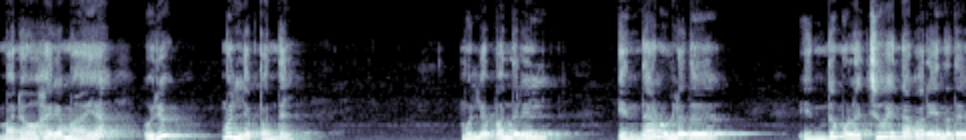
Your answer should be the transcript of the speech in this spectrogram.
മനോഹരമായ ഒരു മുല്ലപ്പന്തൽ. മുല്ലപ്പന്തലിൽ എന്താണുള്ളത്? എന്തു മുളച്ചു എന്നാ പറയുന്നത്?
